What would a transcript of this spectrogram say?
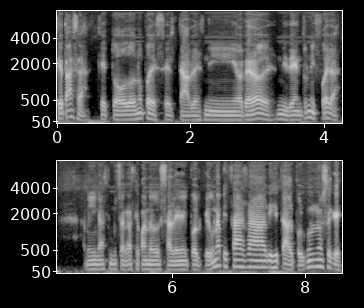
¿Qué pasa? Que todo no puede ser tablets ni ordenadores, ni dentro ni fuera. A mí me hace mucha gracia cuando sale, porque una pizarra digital, porque un no sé qué.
